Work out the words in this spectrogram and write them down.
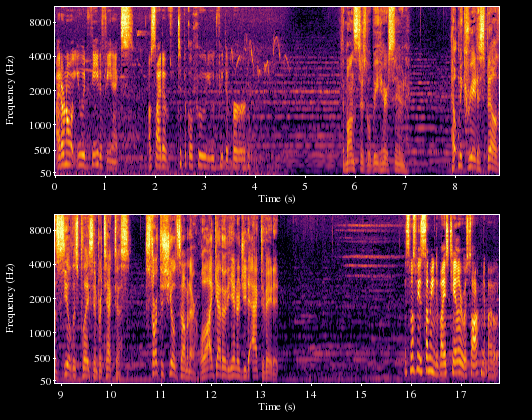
I don't know what you would feed a phoenix. Outside of typical food you would feed a bird. The monsters will be here soon. Help me create a spell to seal this place and protect us. Start the shield summoner while I gather the energy to activate it. This must be the summoning device Taylor was talking about.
